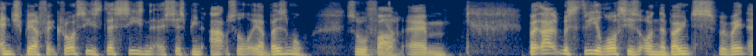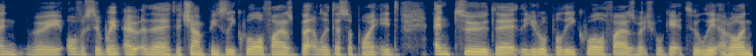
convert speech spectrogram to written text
inch perfect crosses. This season it's just been absolutely abysmal so far. Yeah. Um, but that was three losses on the bounce. We went in, we obviously went out of the, the Champions League qualifiers bitterly disappointed into the, the Europa League qualifiers, which we'll get to later on.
